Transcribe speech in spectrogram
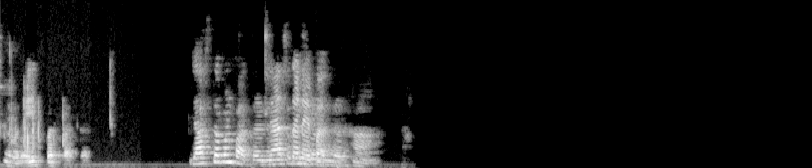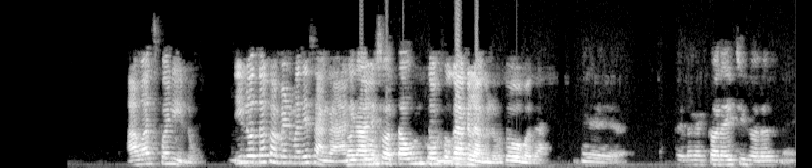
हे बघा, इतपत पातळ. जास्त पण पातळ जास्त नाही पातळ. हा. आवाज पण इलो इलो तर कमेंटमध्ये सांगा. आणि स्वतःहून तो. फुगाक लागलो. तो बघा. त्याला काही करायची गरज नाही.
